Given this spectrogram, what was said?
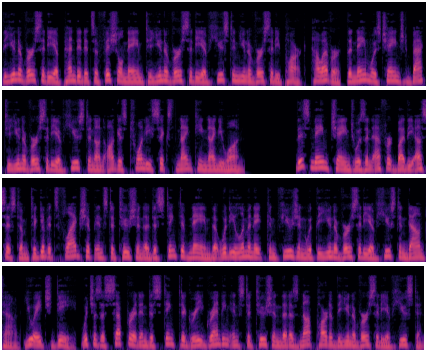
the university appended its official name to University of Houston University Park, however, the name was changed back to University of Houston on August 26, 1991. This name change was an effort by the UH system to give its flagship institution a distinctive name that would eliminate confusion with the University of Houston Downtown (UHD), which is a separate and distinct degree-granting institution that is not part of the University of Houston.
